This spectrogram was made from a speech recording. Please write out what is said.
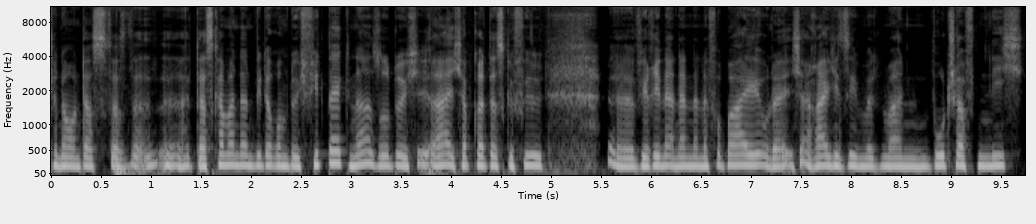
Genau, und das, das, äh, das kann man dann wiederum durch Feedback, ne, so durch, ja, ich habe gerade das Gefühl, äh, wir reden aneinander vorbei oder ich erreiche Sie mit meinen Botschaften nicht.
